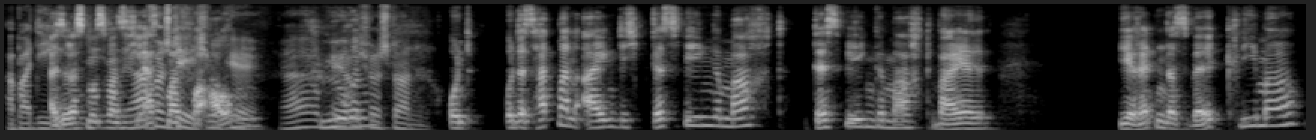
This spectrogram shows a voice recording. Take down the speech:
Aber die, also das muss man sich ja, erstmal vor Augen okay. Ja, okay, führen. Und, und das hat man eigentlich deswegen gemacht, deswegen gemacht, weil wir retten das Weltklima,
